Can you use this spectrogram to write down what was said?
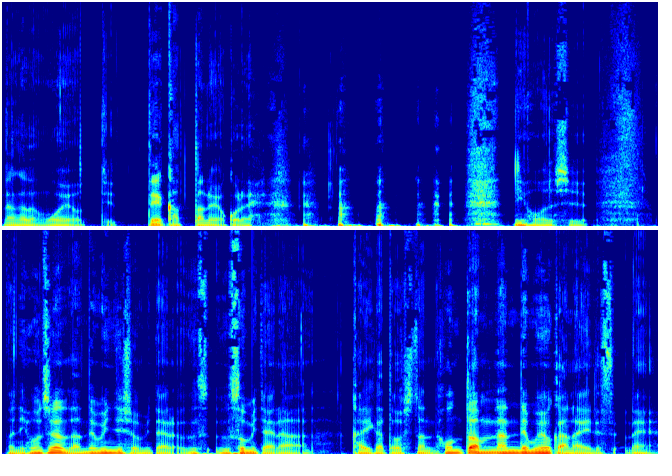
なんかでもおうよって言って買ったのよ、これ。日本酒。まあ、日本酒なら何でもいいんでしょみたいな、嘘みたいな買い方をしたんで、本当は何でもよくはないですよね。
